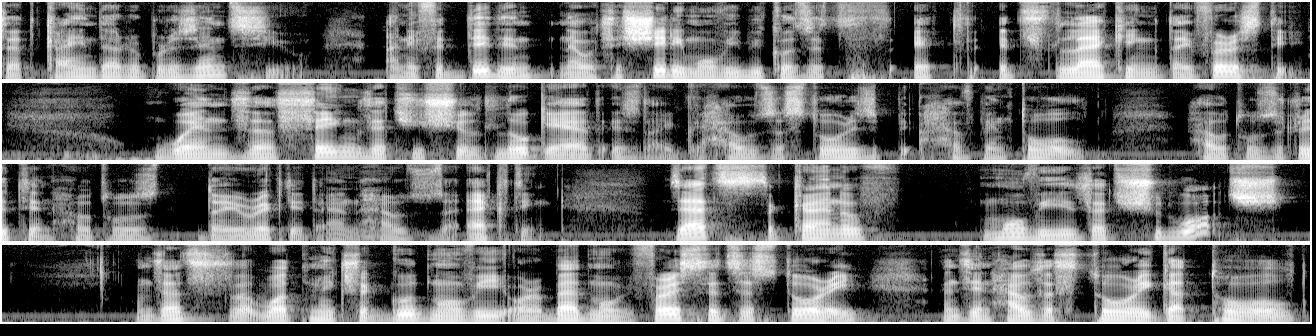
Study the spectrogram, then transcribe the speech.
that kinda represents you. And if it didn't now it's a shitty movie because it's it it's lacking diversity. When the thing that you should look at is like how the stories have been told how it was written, how it was directed, and how the acting. That's the kind of movie that you should watch. And that's what makes a good movie or a bad movie. First, it's the story, and then how the story got told,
